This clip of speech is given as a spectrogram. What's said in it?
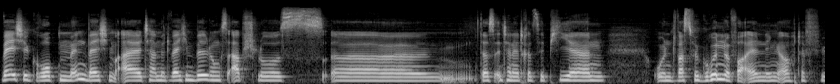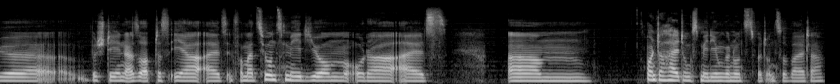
welche Gruppen, in welchem Alter, mit welchem Bildungsabschluss äh, das Internet rezipieren und was für Gründe vor allen Dingen auch dafür bestehen. Also ob das eher als Informationsmedium oder als ähm, Unterhaltungsmedium genutzt wird und so weiter.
